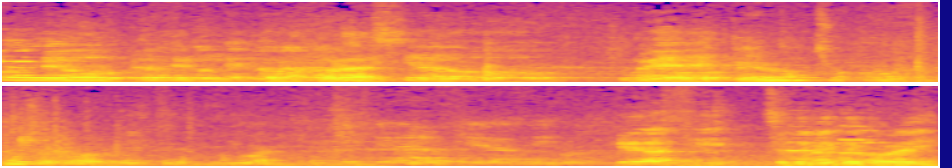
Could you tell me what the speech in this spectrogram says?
pero, pero siento que no, muy bien, ¿eh? Hay mucho color. Mucho error, ¿viste? Y bueno, Queda así. se te mete por ahí.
